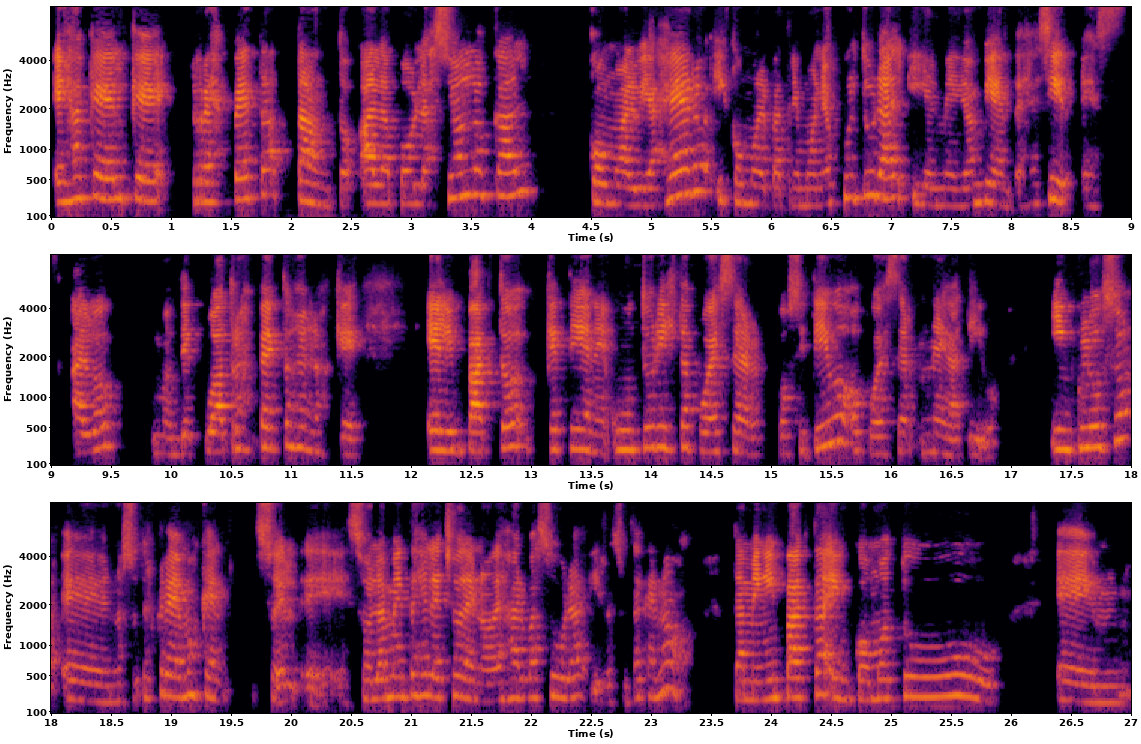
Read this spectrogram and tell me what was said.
es aquel que respeta tanto a la población local como al viajero y como el patrimonio cultural y el medio ambiente. Es decir, es algo de cuatro aspectos en los que el impacto que tiene un turista puede ser positivo o puede ser negativo. Incluso eh, nosotros creemos que eh, solamente es el hecho de no dejar basura y resulta que no. También impacta en cómo tú em,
